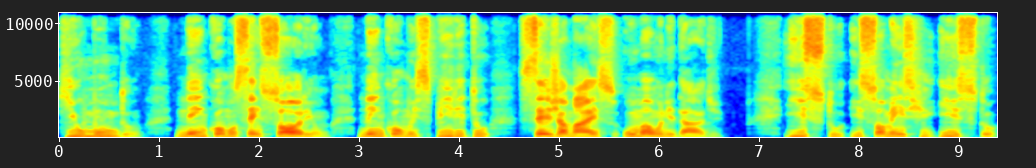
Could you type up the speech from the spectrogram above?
Que o mundo, nem como sensorium, nem como espírito, seja mais uma unidade. Isto e somente isto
